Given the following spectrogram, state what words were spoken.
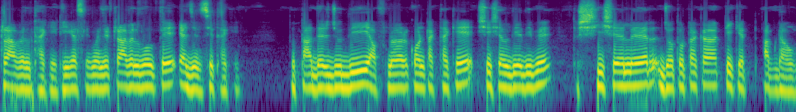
ট্রাভেল থাকে, ঠিক আছে? মানে ট্রাভেল বলতে এজেন্সি থাকে। তো তাদের যদি আপনার কন্ট্যাক্ট থাকে সিসেল দিয়ে দিবে। তো সিসেলের যত টাকা টিকিট আপ ডাউন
